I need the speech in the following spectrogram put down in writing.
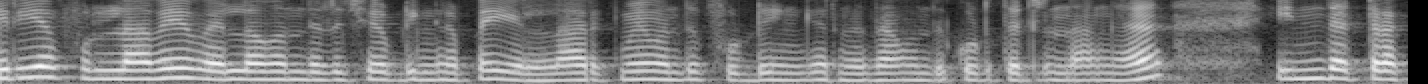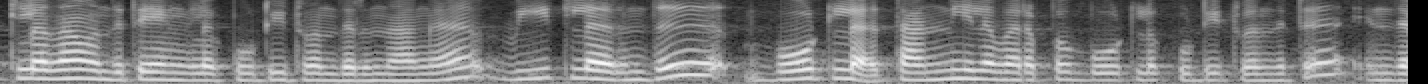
ஏரியா ஃபுல்லாகவே வெள்ளம் வந்துடுச்சு அப்படிங்கிறப்ப எல்லாருக்குமே வந்து ஃபுட்டு இங்கேருந்து தான் வந்து கொடுத்துட்டு இருந்தாங்க. இந்த ட்ரக்கில் தான் வந்துட்டு எங்களை கூட்டிகிட்டு வந்திருந்தாங்க. வீட்டில் இருந்து போட்டில் தண்ணியில் வரப்போ போட்டில் கூட்டிகிட்டு வந்துட்டு இந்த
